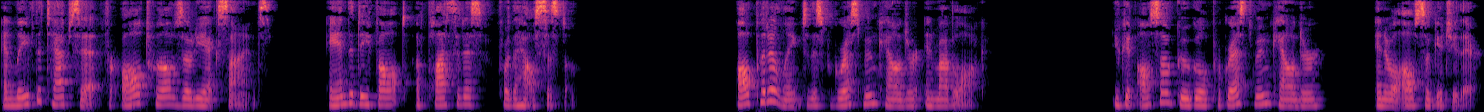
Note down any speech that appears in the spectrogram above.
And leave the tab set for all 12 zodiac signs and the default of Placidus for the house system. I'll put a link to this progressed moon calendar in my blog. You can also Google progressed moon calendar and it will also get you there.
